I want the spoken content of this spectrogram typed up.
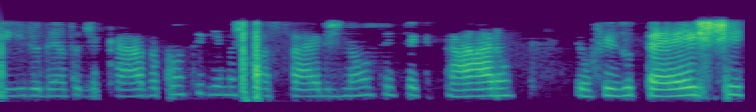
filho dentro de casa, conseguimos passar, eles não se infectaram. Eu fiz o teste,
